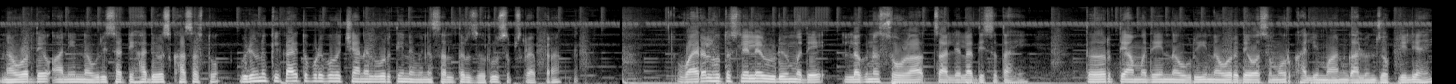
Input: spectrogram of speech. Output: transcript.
नवरदेव आणि नवरीसाठी हा दिवस खास असतो. व्हिडिओ नक्की काय तो पुढे बघा चॅनलवरती नवीन असाल तर जरूर सबस्क्राईब करा. व्हायरल होत असलेल्या व्हिडिओमध्ये लग्न सोहळा चाललेला दिसत आहे. तर त्यामध्ये नवरी नवरदेवासमोर खाली मान घालून झोपलेली आहे.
